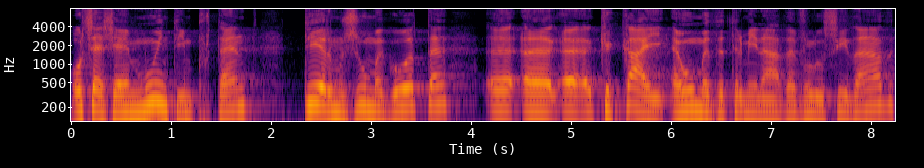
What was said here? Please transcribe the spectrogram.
Ou seja, é muito importante termos uma gota uh, uh, que cai a uma determinada velocidade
